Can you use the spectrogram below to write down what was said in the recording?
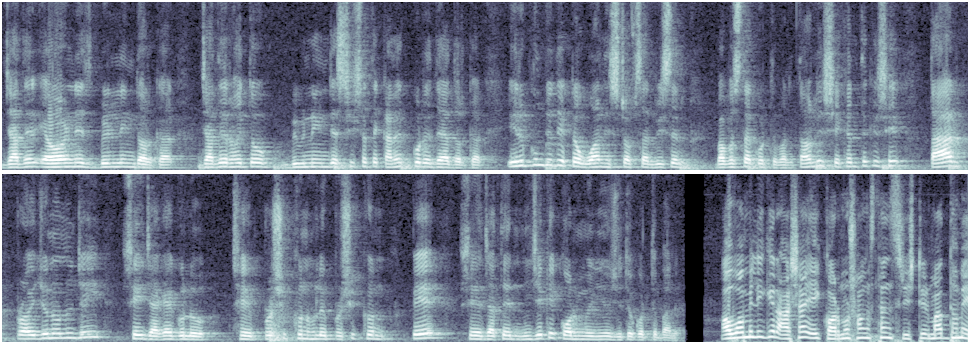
যাদের অ্যাওয়ারনেস বিল্ডিং দরকার যাদের হয়তো বিভিন্ন ইন্ডাস্ট্রির সাথে কানেক্ট করে দেওয়া দরকার এরকম যদি একটা ওয়ান স্টপ সার্ভিসের ব্যবস্থা করতে পারে তাহলে সেখান থেকে সে তার প্রয়োজন অনুযায়ী সেই জায়গাগুলো সে প্রশিক্ষণ হলে প্রশিক্ষণ পেয়ে সে যাতে নিজেকে কর্মে নিয়োজিত করতে পারে। আওয়ামী লীগের আশা এই কর্মসংস্থান সৃষ্টির মাধ্যমে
